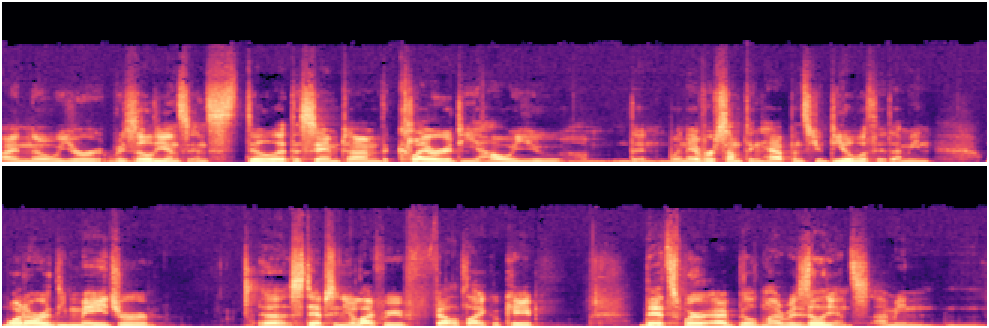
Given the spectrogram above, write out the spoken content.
I know your resilience and still at the same time the clarity how you um, then whenever something happens you deal with it. I mean, what are the major uh, steps in your life where you felt like okay, that's where I build my resilience. I mean,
